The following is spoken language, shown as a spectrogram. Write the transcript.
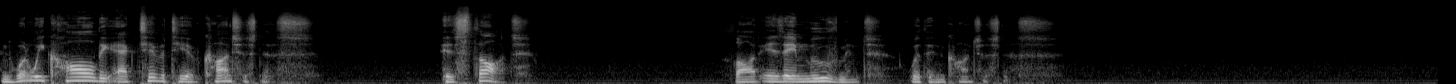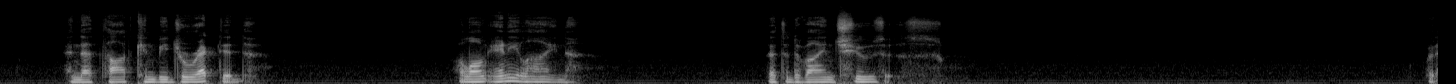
And what we call the activity of consciousness is thought. Thought is a movement within consciousness. And that thought can be directed along any line that the divine chooses. But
